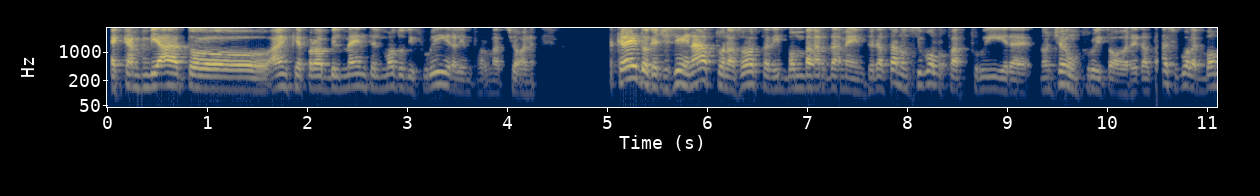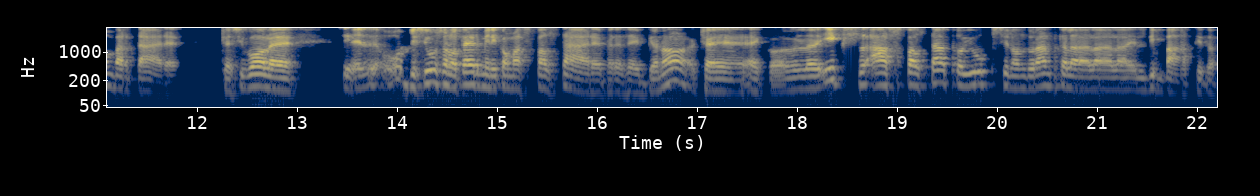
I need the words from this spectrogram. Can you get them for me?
è cambiato anche probabilmente il modo di fruire l'informazione. Credo che ci sia in atto una sorta di bombardamento, in realtà non si vuole far fruire, non c'è un fruitore, in realtà si vuole bombardare, cioè si vuole sì. oggi si usano termini come asfaltare, per esempio, no? Cioè, ecco, X ha asfaltato Y durante la, la, la, il dibattito.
